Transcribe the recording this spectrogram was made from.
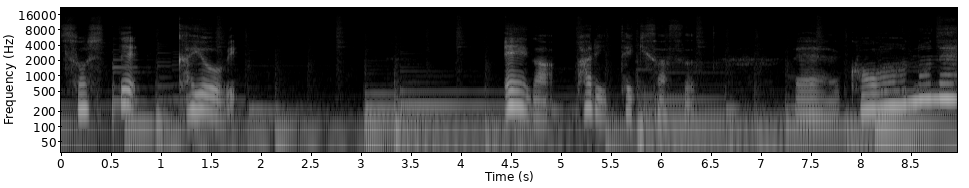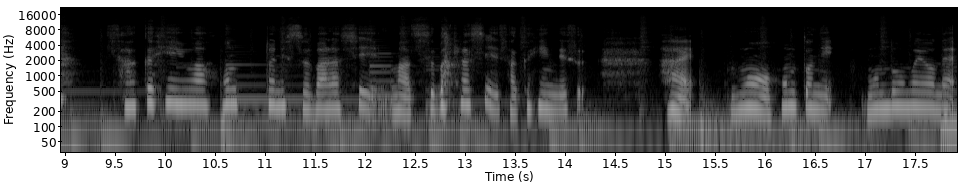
そして火曜日。映画パリ・テキサス、えー、このね作品は本当に素晴らしい、まあ素晴らしい作品です。はい。もう本当に問答無用で、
